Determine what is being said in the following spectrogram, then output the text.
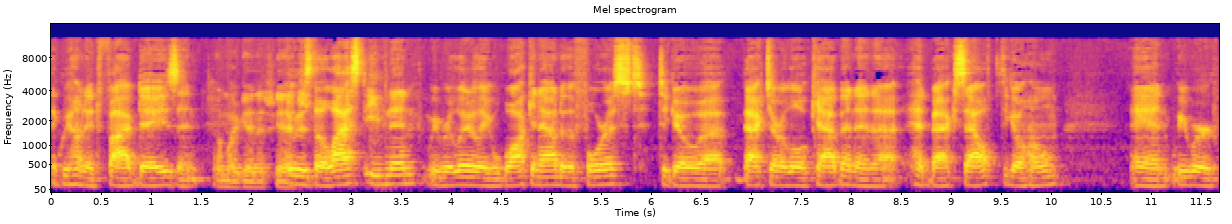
I think we hunted five days, and Oh my goodness! Yes. it was the last evening. We were literally walking out of the forest to go uh, back to our little cabin and uh, head back south to go home. And we were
